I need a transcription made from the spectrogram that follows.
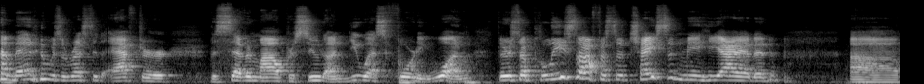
man who was arrested after the seven mile pursuit on US 41. There's a police officer chasing me, he added. Uh,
